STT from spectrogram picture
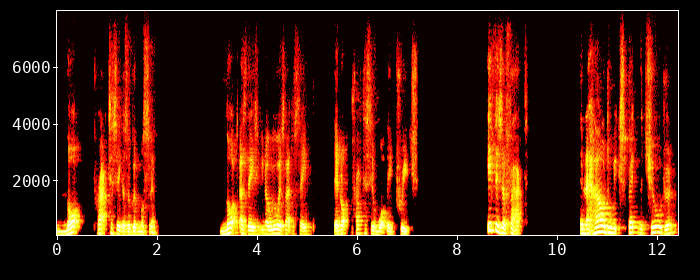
not practicing as a good Muslim. Not as they, you know, we always like to say they're not practicing what they preach. If there's a fact, then how do we expect the children,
